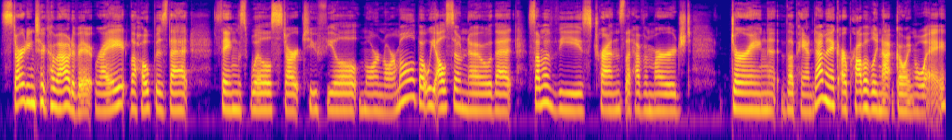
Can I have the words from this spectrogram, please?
starting to come out of it, right? The hope is that things will start to feel more normal, but we also know that some of these trends that have emerged during the pandemic are probably not going away.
